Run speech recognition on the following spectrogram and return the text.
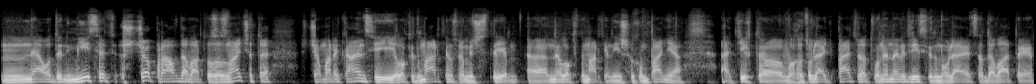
не один місяць. Щоправда, варто зазначити, що американці і Lockheed Martin, в тому числі е, не Lockheed Martin, інша компанія, а ті, хто виготовляють Patriot, вони на відріз відмовляються давати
